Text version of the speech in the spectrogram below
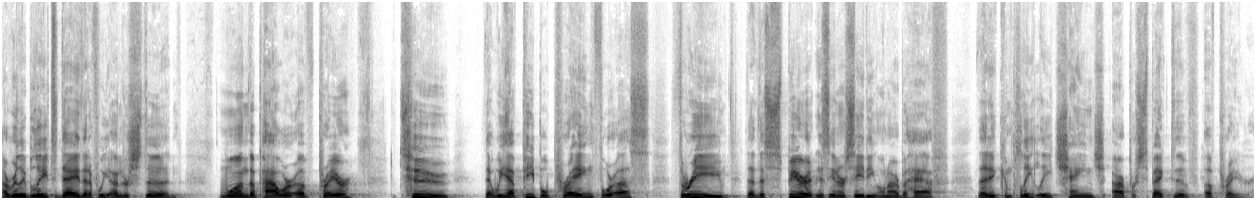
I really believe today that if we understood one, the power of prayer, two, that we have people praying for us, three, that the Spirit is interceding on our behalf, that it completely change our perspective of prayer.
